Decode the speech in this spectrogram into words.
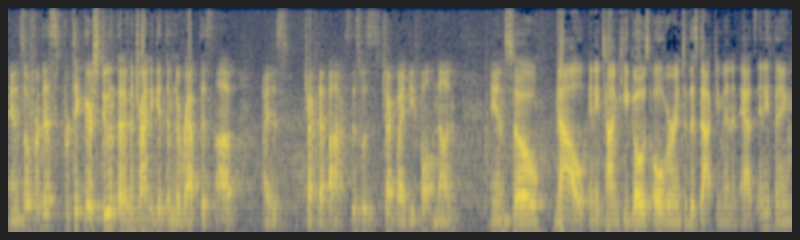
And so for this particular student that I've been trying to get them to wrap this up, I just checked that box. This was checked by default, none. And so now, anytime he goes over into this document and adds anything,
